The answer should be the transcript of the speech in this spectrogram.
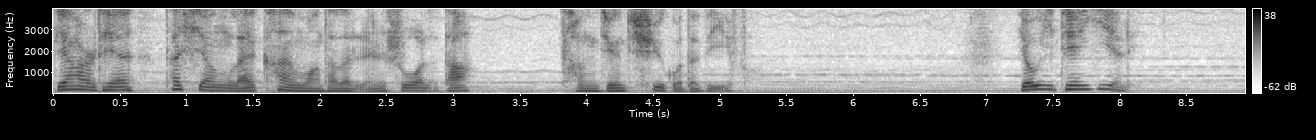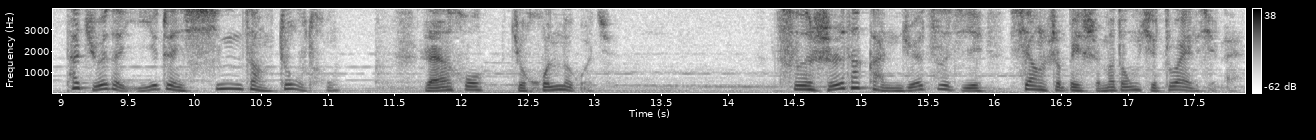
第二天，他向来看望他的人说了他。曾经去过的地方。有一天夜里，他觉得一阵心脏骤痛，然后就昏了过去。此时他感觉自己像是被什么东西拽了起来，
